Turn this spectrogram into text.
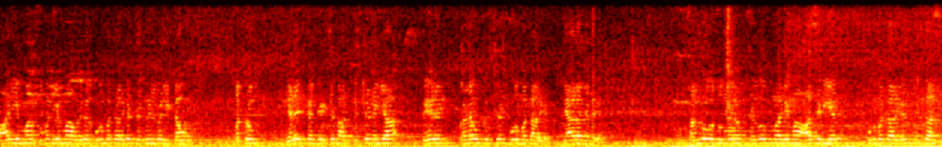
மாரியம்மா சுமதியம்மா அவர்கள் குடும்பத்தார்கள் திருநெல்வேலி டவுன். மற்றும் எலைட் கன்வென்ஷன் ஆர் கிருஷ்ணன் ஐயா பேரன் பிரணவ் கிருஷ்ணன் குடும்பத்தார்கள். தியாகராஜ நகர். சண்முக சுந்தரம் செல்வகுமாரியம்மா ஆசிரியர் குடும்பத்தார்கள் தென்காசி.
